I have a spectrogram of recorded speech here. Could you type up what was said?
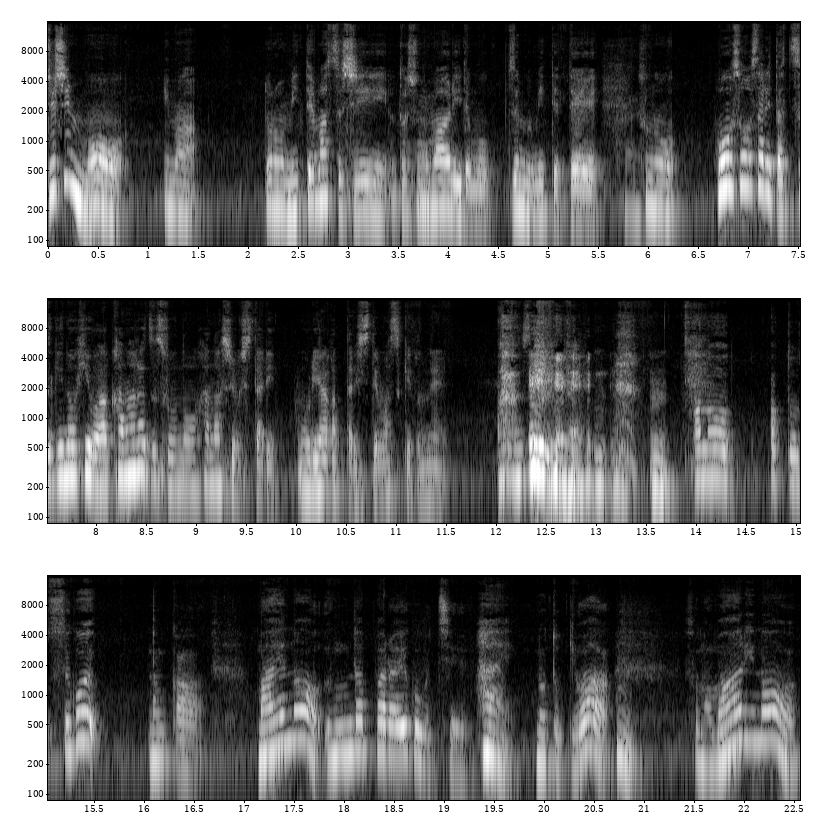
自身も今ドラマ見てますし私の周りでも全部見てて、はい。その放送された次の日は必ずその話をしたり盛り上がったりしてますけどね。あそうですね、うんうん。うん。あのあとすごいなんか前の「うんだパラ英語口はい、」の時はうん、その周りの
